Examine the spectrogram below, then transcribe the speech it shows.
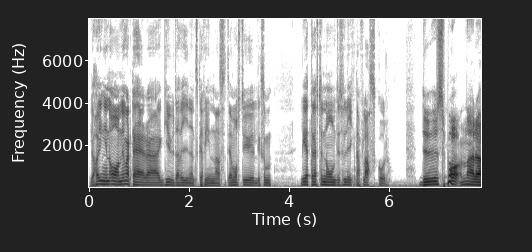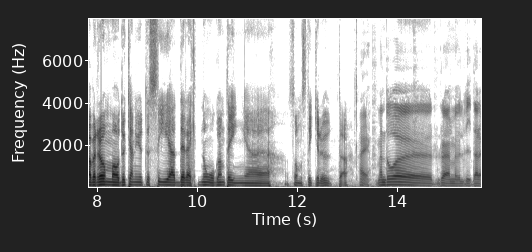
jag har ingen aning vart det här äh, gudavinet ska finnas. Så jag måste ju liksom leta efter någonting som liknar flaskor. Du spanar över rummet och du kan ju inte se direkt någonting eh, som sticker ut där. Nej, men då eh, rör jag mig väl vidare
